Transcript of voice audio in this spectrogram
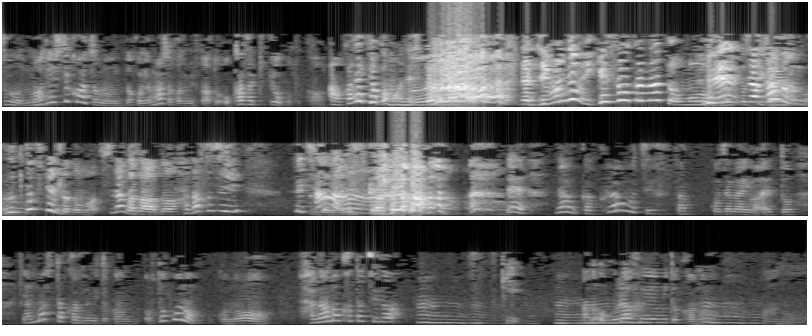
そう、真似して書いてたの、なんか山下和美とか、あと岡崎京子とか。あ、岡崎京子真似した。うんいや 自分でもいけそうかなと思うえいじゃあ多分グッと来てんだと思う。私なんかさ、あの、鼻筋フェチじゃないですか。で、なんか倉持房子じゃないわ、えっと、山下和美とか男の子の鼻の形が、好きうんあの、小倉冬美とかの、あの、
